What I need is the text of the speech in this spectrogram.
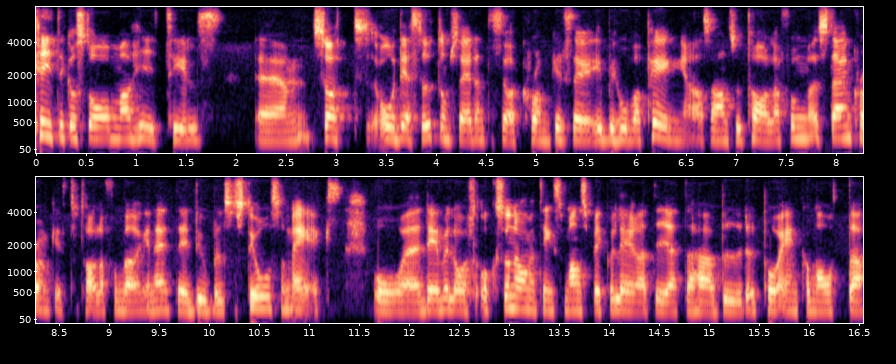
kritikerstormar hittills. Ehm, så att, och dessutom så är det inte så att Kronkis är i behov av pengar. Alltså hans totala Stan Kronkis totala förmögenhet är dubbelt så stor som Eks. Och eh, det är väl också någonting som man spekulerat i att det här budet på 1,8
